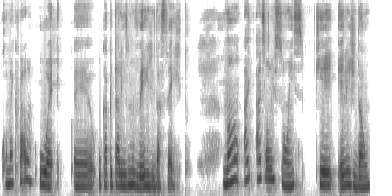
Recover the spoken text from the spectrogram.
Como é que fala? O, é, é o capitalismo verde dar certo. Não, as soluções que eles dão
